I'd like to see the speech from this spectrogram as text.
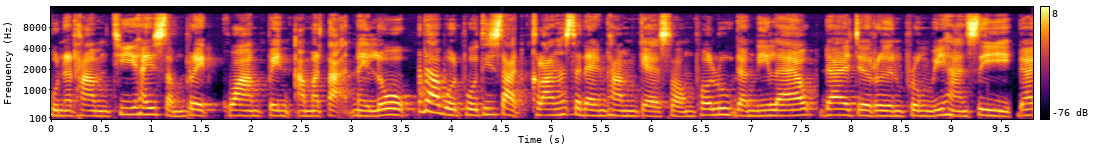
คุณธรรมที่ให้สำเร็จความเป็นอมตะในโลกพระดาบทโพธิสัตว์ครั้นแสดงธรรมแก่สองพ่อลูกดังนี้แล้ว ได้เจริญพรหมวิหารสี่ได้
